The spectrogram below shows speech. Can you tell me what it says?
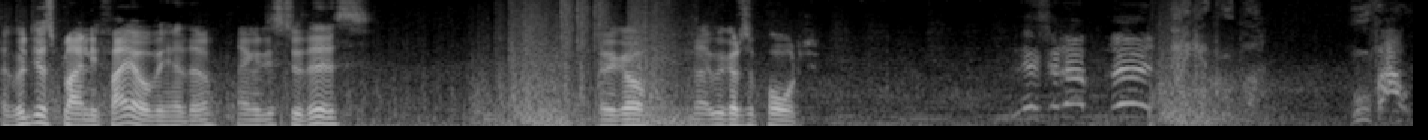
I could just blindly fire over here, though. I could just do this. There we go. Now we got support. Listen up, men! Move out!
